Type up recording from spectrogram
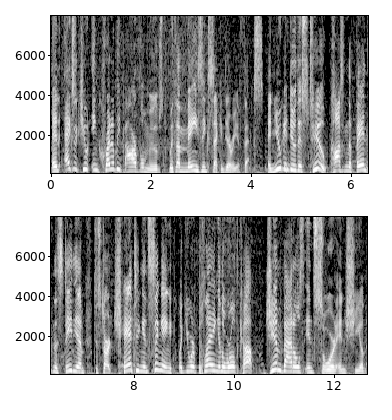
and execute incredibly powerful moves with amazing secondary effects. And you can do this too, causing the fans in the stadium to start chanting and singing like you were playing in the World Cup. Gym battles in Sword and Shield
